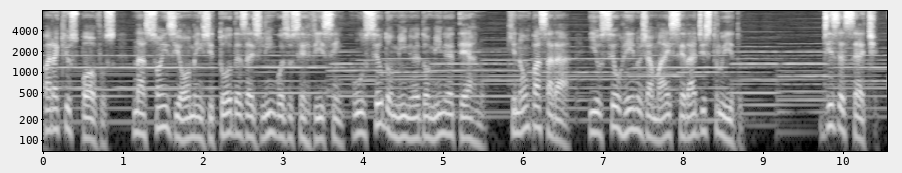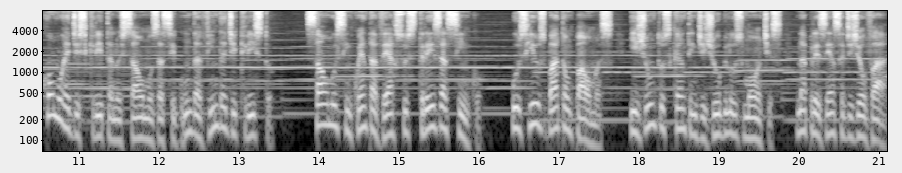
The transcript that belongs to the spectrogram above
para que os povos, nações e homens de todas as línguas o servissem, o seu domínio é domínio eterno, que não passará, e o seu reino jamais será destruído. 17. Como é descrita nos Salmos a segunda vinda de Cristo? Salmos 50 versos 3 a 5. Os rios batam palmas, e juntos cantem de júbilo os montes, na presença de Jeová,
